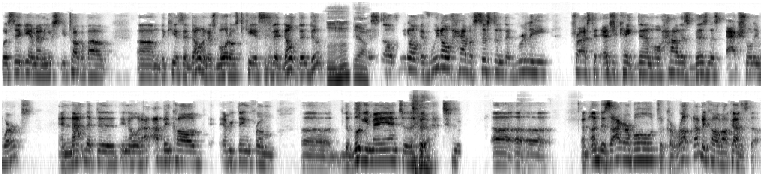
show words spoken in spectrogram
Well, see again, man. You you talk about um, the kids that don't, and there's more of those kids that don't than do. Mm-hmm. Yeah. So if we don't if we don't have a system that really tries to educate them on how this business actually works, and not let the you know, and I, I've been called everything from uh, the boogeyman to Yeah. to uh, uh, uh, an undesirable to corrupt. I've been called all kinds of stuff.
